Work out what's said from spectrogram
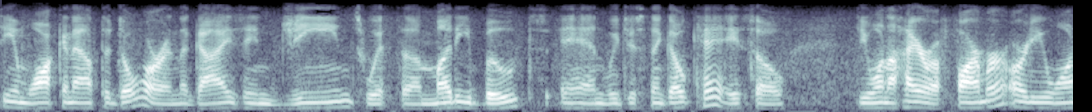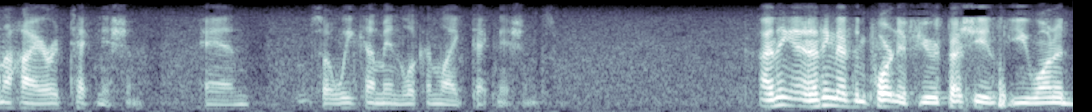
see him walking out the door and the guy's in jeans with uh, muddy boots, and we just think, okay, so do you want to hire a farmer or do you want to hire a technician? And so we come in looking like technicians. I think and I think that's important if you're especially if you wanted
